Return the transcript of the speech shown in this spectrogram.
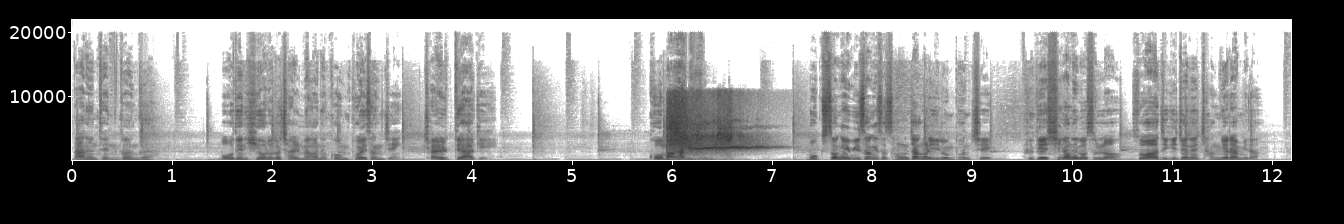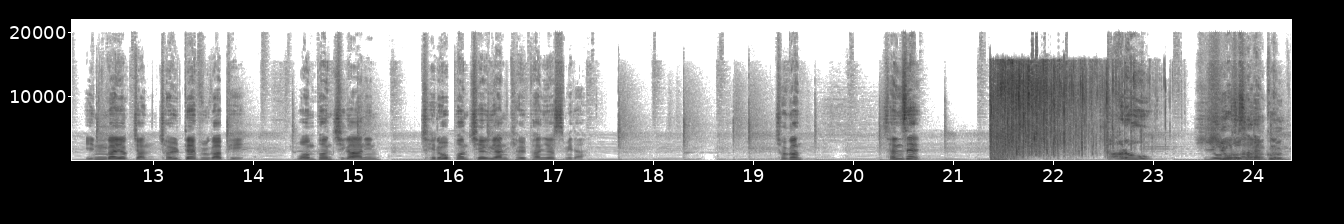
나는 된 건가? 모든 히어로가 절망하는 공포의 상징 절대악이 고망한 목성의 위성에서 성장을 이룬 펀치. 그게 시간을 거슬러 쏘아지기 전에 장렬합니다. 인과역전 절대 불가피. 원펀치가 아닌 제로 펀치에 의한 결판이었습니다. 저건 센세! 가로 히어로 사냥꾼.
